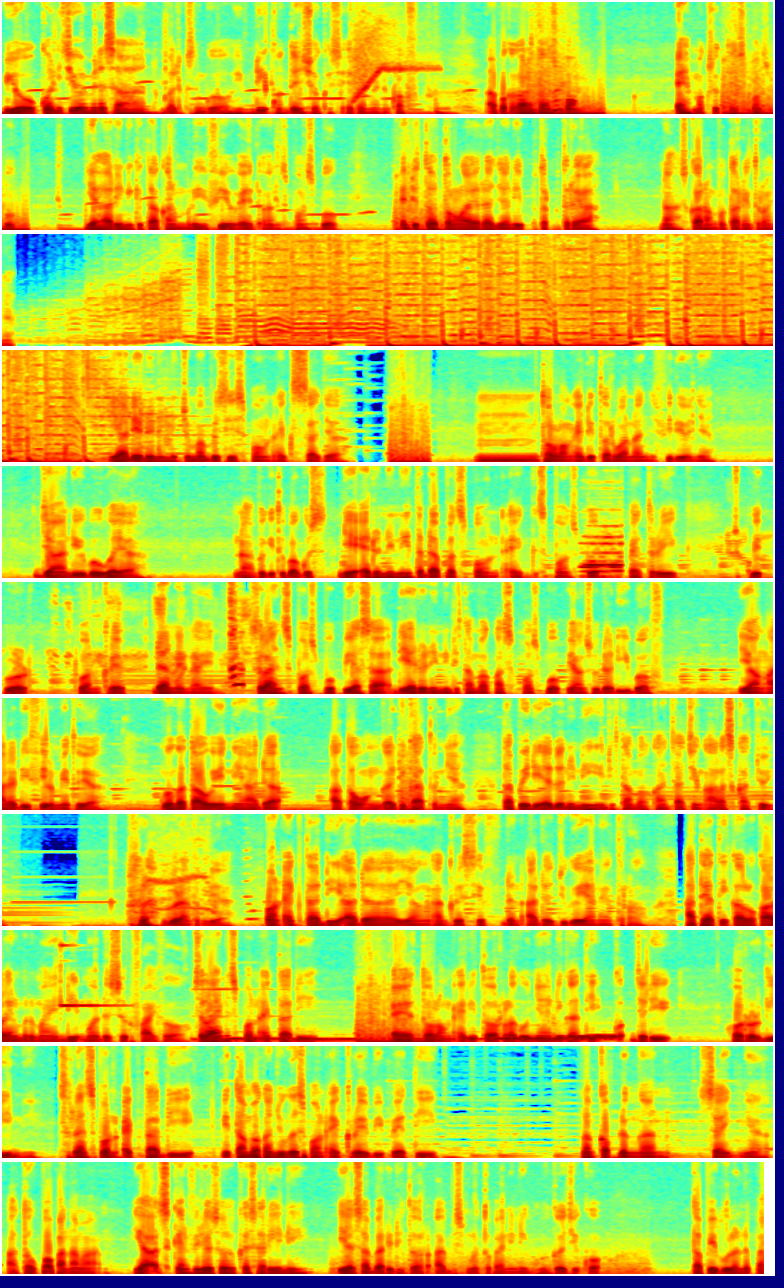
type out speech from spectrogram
Yo, konnichiwa minasan. Balik sama gue Ohim di konten showcase Eden Minecraft. Apakah kalian tahu Spong? Eh, maksudnya Spongebob. Ya, hari ini kita akan mereview add-on Spongebob. Editor tolong layarnya jangan diputar-putar ya. Nah, sekarang putar intronya. Ya, di add-on ini cuma berisi spawn X saja hmm, tolong editor warna videonya. Jangan diubah-ubah ya. Nah begitu bagus. Di addon ini terdapat spawn egg spongebob patrick squidward tuan crab dan lain-lain. Selain spongebob biasa di addon ini ditambahkan spongebob yang sudah di buff. Yang ada di film itu ya. Gua nggak tahu ini ada atau enggak di kartunnya tapi di addon ini ditambahkan cacing alas kacuy. Lah berantem dia Egg tadi ada yang agresif dan ada juga yang netral. Hati-hati kalau kalian bermain di mode survival. Selain spawn egg tadi, eh tolong editor lagunya diganti kok jadi horror gini. Selain spawn egg tadi, ditambahkan juga spawn egg Krabby Patty lengkap dengan sign-nya atau papan nama. Ya, sekian video showcase hari ini. Ya sabar editor, abis menutupan ini gua gaji kok. Tapi bulan depan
